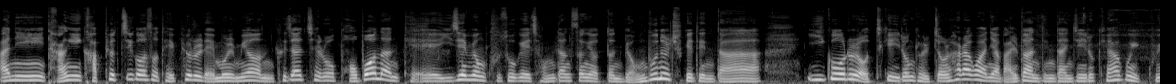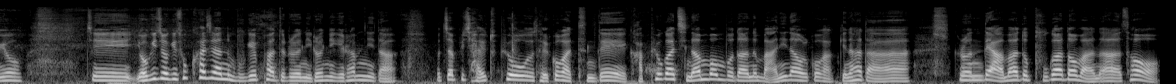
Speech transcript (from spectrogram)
아니 당이 가표 찍어서 대표를 내몰면 그 자체로 법원한테 이재명 구속의 정당성의 어떤 명분을 주게 된다. 이거를 어떻게 이런 결정을 하라고 하냐 말도 안 된다. 이제 이렇게 하고 있고요. 이제 여기저기 속하지 않는 무게파들은 이런 얘기를 합니다. 어차피 자유투표 될 것 같은데 가표가 지난번보다는 많이 나올 것 같긴 하다. 그런데 아마도 부가 더 많아서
